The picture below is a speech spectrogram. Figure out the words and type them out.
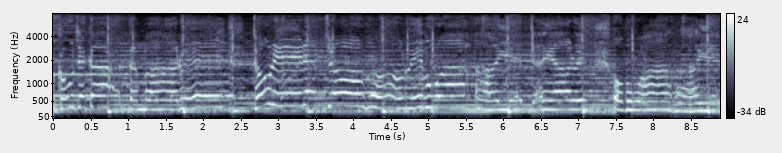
အကုန်တက်ကတမတွေထုံးနေတဲ့ကြောတွေဘဝရဲ့တရားတွေဟောဘဝရဲ့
